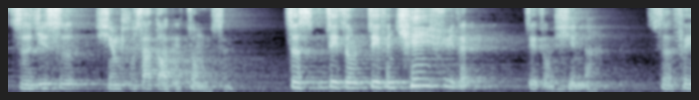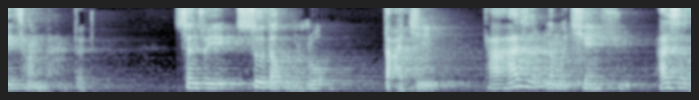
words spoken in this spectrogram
自己是行菩萨道的众生。这是这种这份谦虚的这种心呐，是非常难得的。甚至于受到侮辱、打击，他还是那么谦虚，还是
